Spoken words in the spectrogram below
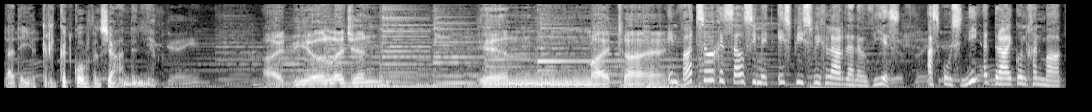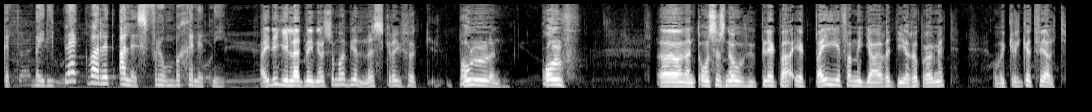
dat hy 'n cricketkolf in sy hande neem. I'd be a legend in my time. En wat sou 'n geselsie met SP Swigelaar dan nou wees as ons nie 'n draai kon gaan maak het by die plek waar dit alles vir hom begin het nie. Hy het jy laat my nou sommer weer lus skryf vir bowl en golf. Uh en ons is nou op die plek waar ek baie van my jare deurgebring het op 'n cricketveld.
